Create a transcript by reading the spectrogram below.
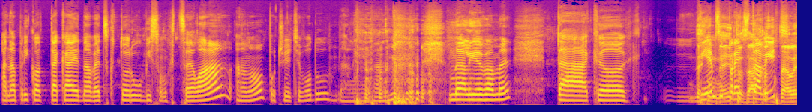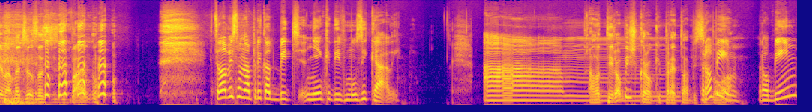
A napríklad taká jedna vec, ktorú by som chcela, áno, počujete vodu, nalievame, nalievame, tak eh, viem si predstaviť... máme čo sa. Chcela by som napríklad byť niekedy v muzikáli. A... Ale ty robíš kroky preto, aby si Robím, bola. Robím.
